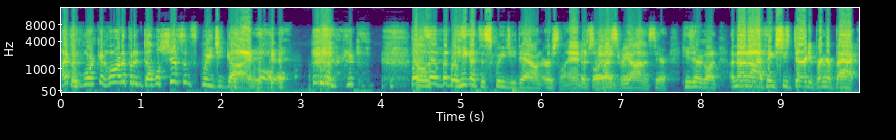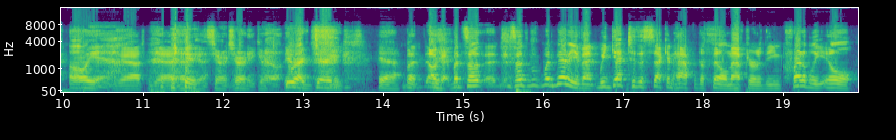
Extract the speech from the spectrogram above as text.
I've been working hard. I put in double shifts in squeegee guy role. but, so, but, he got the squeegee down Ursula Anderson. Ursula let's be honest here. He's there going, no, no, I think she's dirty. Bring her back. Oh yeah, yeah, yeah, yes, you're a dirty girl. you are dirty. Yeah. But okay, but so so but in any event, we get to the second half of the film after the incredibly ill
